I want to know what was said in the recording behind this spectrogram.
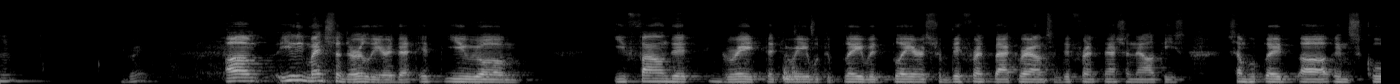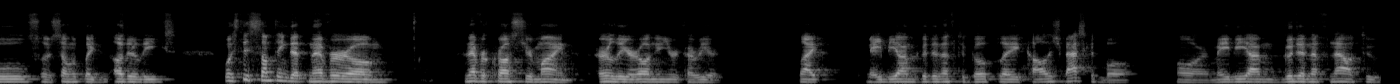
Mm-hmm. Great. Um, you mentioned earlier that it you um, you found it great that you were able to play with players from different backgrounds and different nationalities. Some who played uh, in schools or some who played in other leagues. Was this something that never um, never crossed your mind earlier on in your career? Like maybe I'm good enough to go play college basketball, or maybe I'm good enough now to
